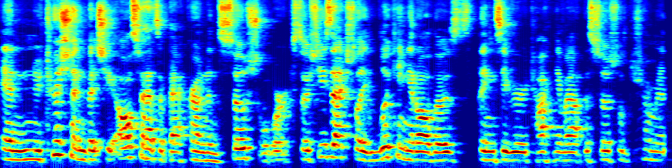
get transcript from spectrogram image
and nutrition, but she also has a background in social work. So she's actually looking at all those things that we were talking about, the social determinants,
